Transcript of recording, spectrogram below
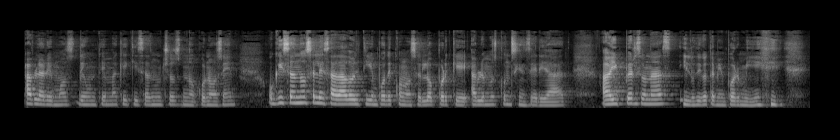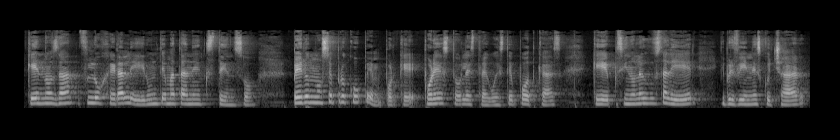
hablaremos de un tema que quizás muchos no conocen o quizás no se les ha dado el tiempo de conocerlo porque hablemos con sinceridad. Hay personas, y lo digo también por mí, que nos dan flojera leer un tema tan extenso, pero no se preocupen porque por esto les traigo este podcast que si no les gusta leer y prefieren escuchar,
